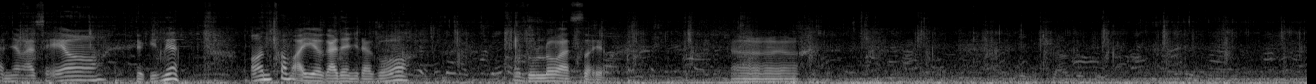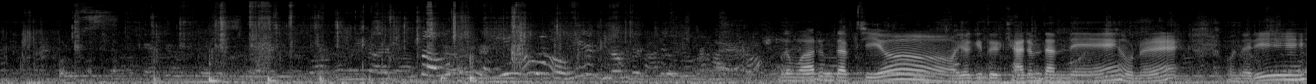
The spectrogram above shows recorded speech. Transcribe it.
안녕하세요. 여기는 언터마이어 가든이라고 또 놀러 왔어요. 어, 너무 아름답지요? 여기도 이렇게 아름답네. 오늘 오늘이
